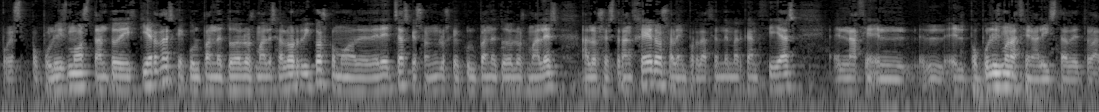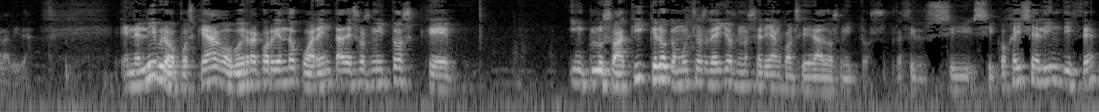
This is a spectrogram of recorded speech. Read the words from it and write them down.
pues populismos tanto de izquierdas que culpan de todos los males a los ricos como de derechas que son los que culpan de todos los males a los extranjeros, a la importación de mercancías, el, populismo nacionalista de toda la vida. En el libro, pues ¿qué hago? Voy recorriendo 40 de esos mitos que incluso aquí creo que muchos de ellos no serían considerados mitos. Es decir, si, cogéis el índice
